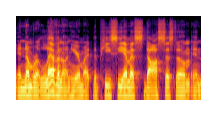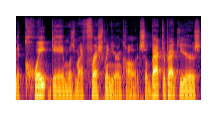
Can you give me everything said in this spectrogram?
And number 11 on here, my the PC MS DOS system and the Quake game was my freshman year in college. So back to back years,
